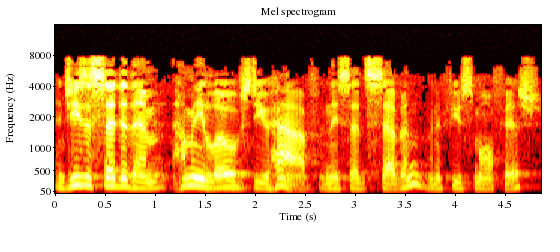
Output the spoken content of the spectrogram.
And Jesus said to them, How many loaves do you have? And they said, Seven, and a few small fish.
